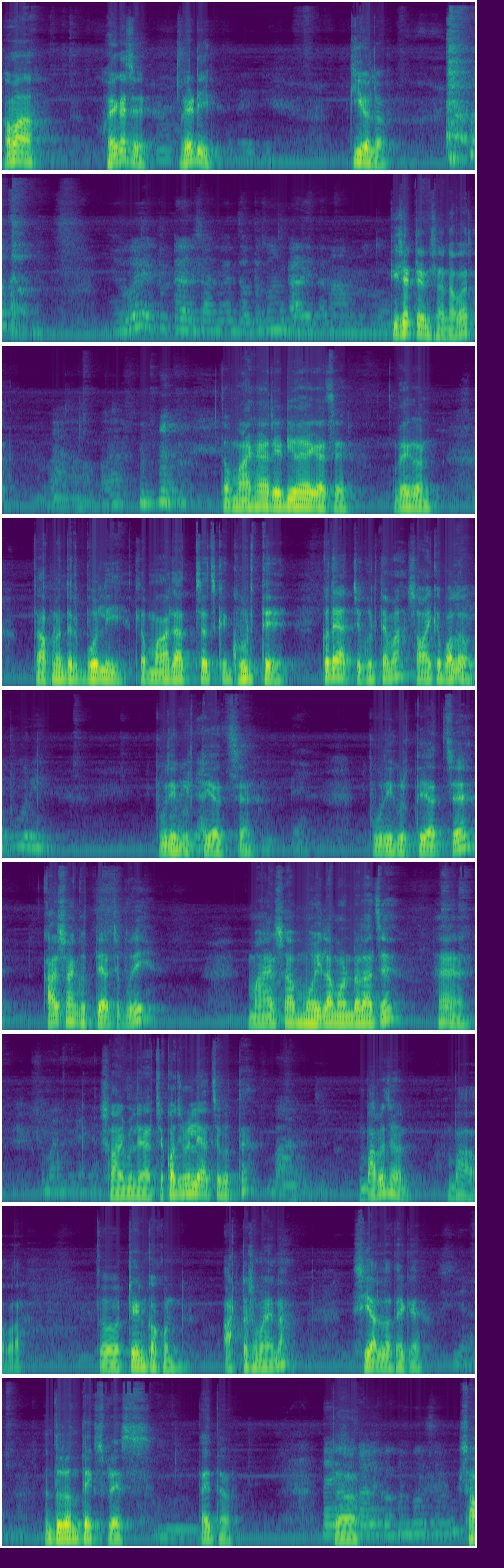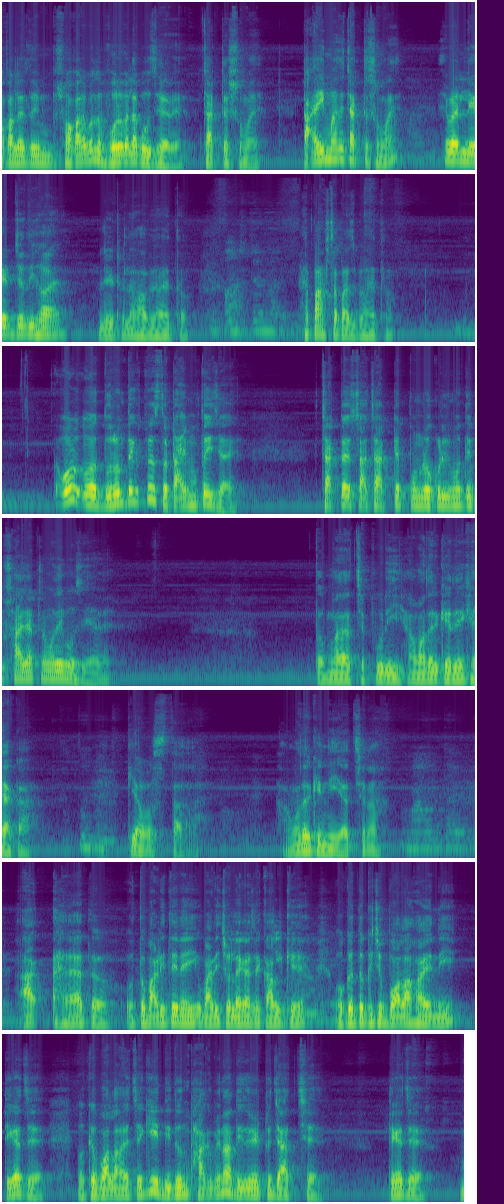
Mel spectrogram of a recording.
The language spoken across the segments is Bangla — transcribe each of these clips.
আমা হয়ে গেছে? রেডি কি হলো? কিসের টেনশন আবার? তো মা এখানে রেডি হয়ে গেছে। দেখুন তো আপনাদের বলি তো মা যাচ্ছে আজকে ঘুরতে। কোথায় যাচ্ছে ঘুরতে মা? সবাইকে বলো। পুরি। ঘুরতে যাচ্ছে। পুরী ঘুরতে যাচ্ছে। কার সঙ্গে ঘুরতে যাচ্ছে পুরী? মায়ের সব মহিলা মণ্ডল আছে। হ্যাঁ। সবাই মিলে যাচ্ছে। সবাই মিলে যাচ্ছে কজন মিলে যাচ্ছে ঘুরতে? বারো জন? বাহ বাহ তো ট্রেন কখন? আটটার সময় না? শিয়ালদা থেকে। দুরন্ত এক্সপ্রেস। তাই তো? তো- সকালে তুমি সকালে বলে ভোরবেলা পৌঁছে যাবে চারটের সময়। টাইম আছে চারটের সময়। এবার লেট যদি হয় লেট হলে হবে হয়তো। হ্যাঁ পাঁচটা বাজবে হয়তো। ও ও দুরন্ত এক্সপ্রেস তো টাইম মতোই যায়। চারটে চারটে পনেরো কুড়ির মধ্যে সাড়ে চারটের মধ্যেই পৌঁছে যাবে। তো মা যাচ্ছে পুরী, আমাদেরকে রেখে একা। কি অবস্থা? আমাদেরকে নিয়ে যাচ্ছে না। হ্যাঁ তো, ও তো বাড়িতে নেই বাড়ি চলে গেছে কালকে। ওকে তো কিছু বলা হয়নি, ঠিক আছে? ওকে বলা হয়েছে কি, দিদুন থাকবে না, দিদুন একটু যাচ্ছে, ঠিক আছে?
